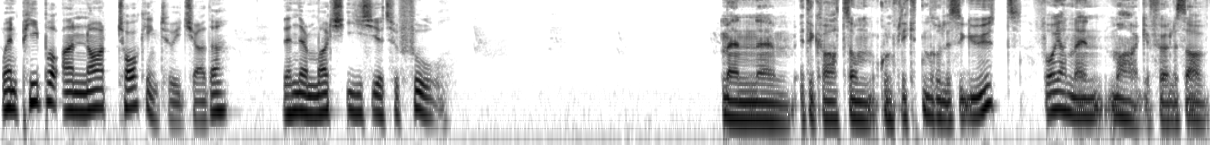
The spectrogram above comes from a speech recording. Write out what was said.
When people are not talking to each other, then they're much easier to fool. Men eh, etter hvert som konflikten ruller seg ut, får Janne en magefølelse av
